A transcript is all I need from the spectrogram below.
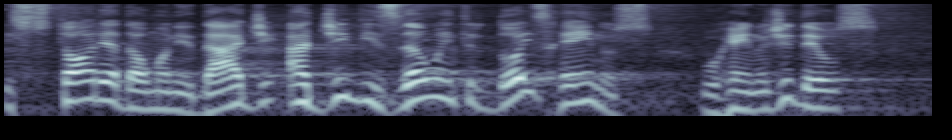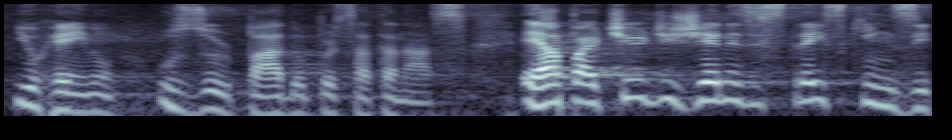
história da humanidade a divisão entre dois reinos, o reino de Deus e o reino usurpado por Satanás. É a partir de Gênesis 3,15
